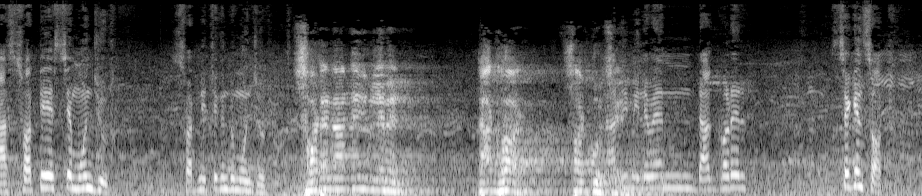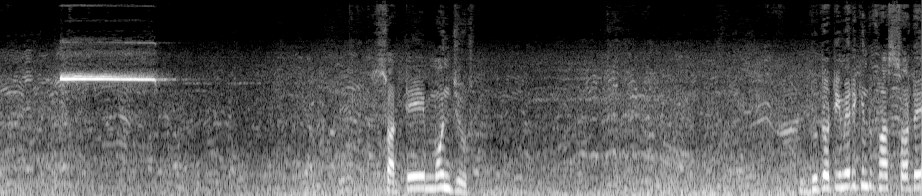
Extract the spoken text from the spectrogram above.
আর শটে এসছে মঞ্জুর। শট নিচ্ছে কিন্তু মঞ্জুর। শটে নাদিম ইলেভেন ডাকঘর শট করছে। ইলেভেন ডাকঘরের সেকেন্ড শট শটে মঞ্জুর। দুটো টিমেরই কিন্তু ফার্স্ট শটে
